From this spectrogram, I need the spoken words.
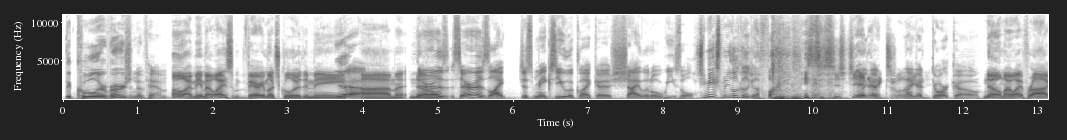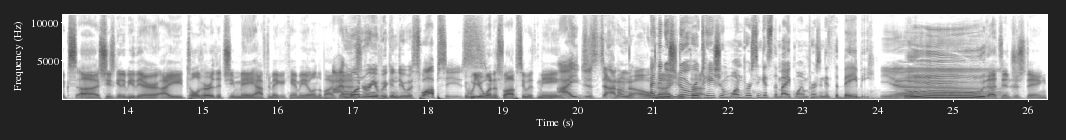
the cooler version of him Oh, I mean, my wife's very much cooler than me. Yeah. Um, no. sarah's sarah's like just makes you look like a shy little weasel she makes me look like a fucking piece of shit. like a actually, like a dorko No, my wife rocks. Uh, she's going to be there. I told her that she may have to make a cameo on the podcast. i'm wondering if we can do a swapsies Will you want to swap seat with me? i just i don't know I think No, we I should do get a that. rotation. One person gets the mic, one person gets the baby. yeah Ooh, that's interesting.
